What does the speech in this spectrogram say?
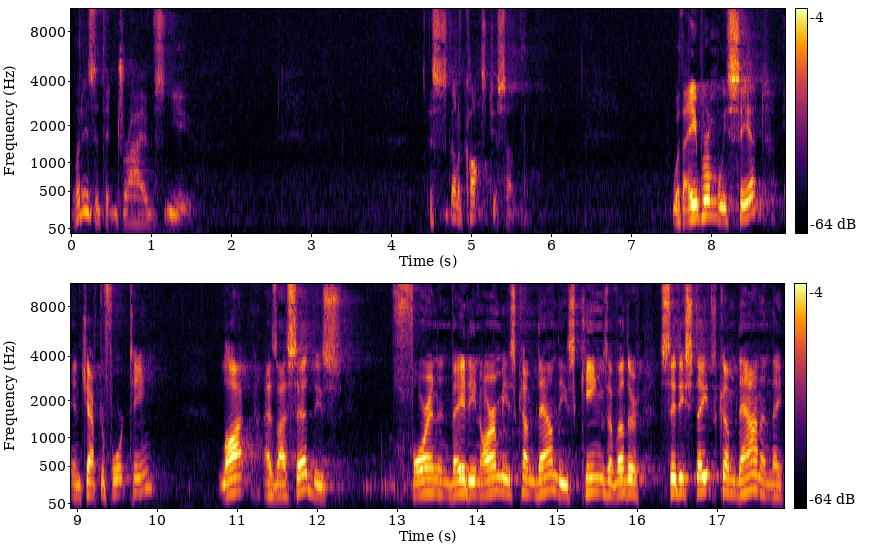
What is it that drives you? This is going to cost you something. With Abram, we see it in chapter 14. Lot, as I said, these foreign invading armies come down, these kings of other city states come down, and they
